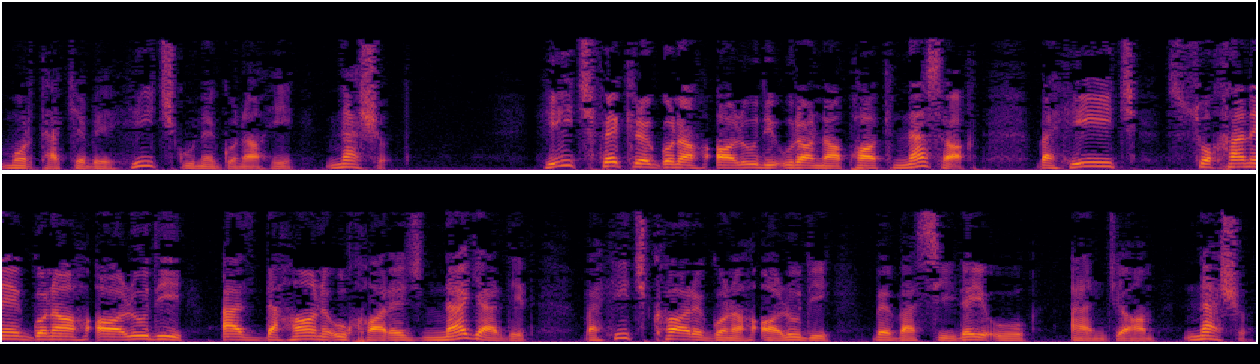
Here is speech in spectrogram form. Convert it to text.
مرتکب هیچ گونه گناهی نشد. هیچ فکر گناه آلودی او را ناپاک نساخت و هیچ سخن گناه آلودی از دهان او خارج نگردید و هیچ کار گناه آلودی به وسیله او انجام نشد.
